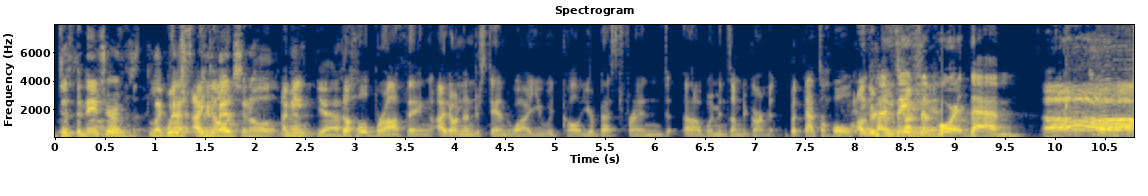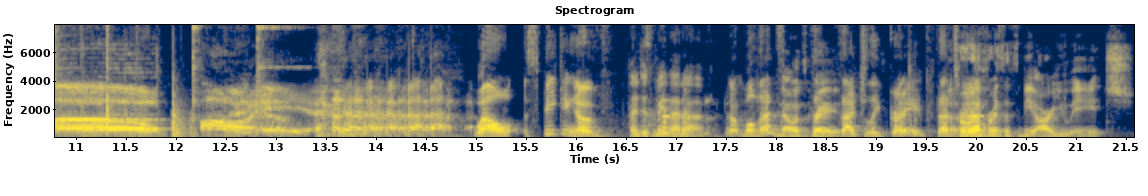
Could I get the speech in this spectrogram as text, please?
Just the nature of like Which mas- I don't. conventional. I mean, mes- yeah. the whole bra thing. I don't understand why you would call your best friend uh, women's undergarment, but that's a whole other because they support them. Oh. Oh, hey. Well, speaking of, I just made that up. well, that's No, it's great. That's actually great. That's For good. reference, it's B R U H.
